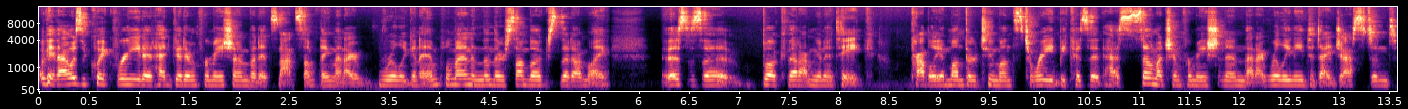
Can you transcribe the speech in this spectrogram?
okay, that was a quick read. It had good information, but it's not something that I'm really going to implement. And then there's some books that I'm like, this is a book that I'm going to take probably a month or two months to read because it has so much information in that I really need to digest. And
